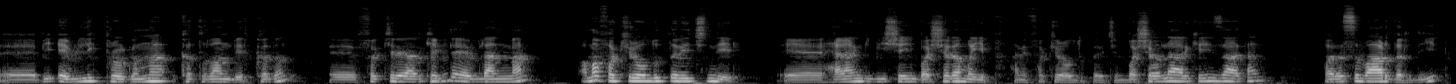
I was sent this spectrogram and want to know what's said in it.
Ee, bir evlilik programına katılan bir kadın. Ee, fakir erkekle evlenmem ama fakir oldukları için değil. Ee, herhangi bir şeyi başaramayıp hani fakir oldukları için. Başarılı erkeğin zaten parası vardır deyip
